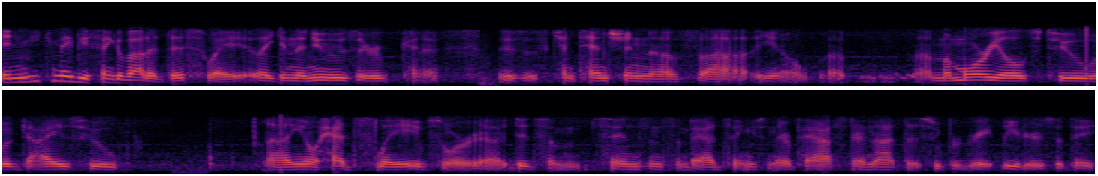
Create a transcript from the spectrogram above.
and you can maybe think about it this way: like in the news, there kind of there's this contention of uh, you know uh, uh, memorials to guys who uh, you know had slaves or uh, did some sins and some bad things in their past. They're not the super great leaders that they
